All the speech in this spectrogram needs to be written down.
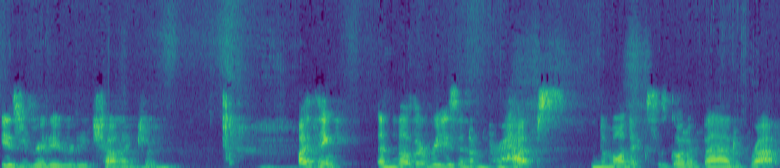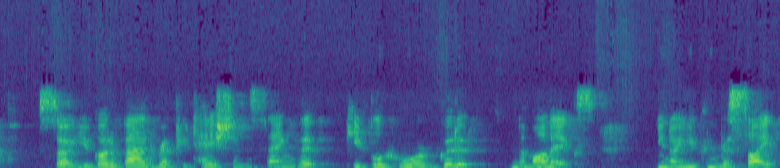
is really, really challenging. Mm-hmm. I think another reason, and perhaps mnemonics has got a bad rap. So you've got a bad reputation saying that people who are good at mnemonics, you know, you can recite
